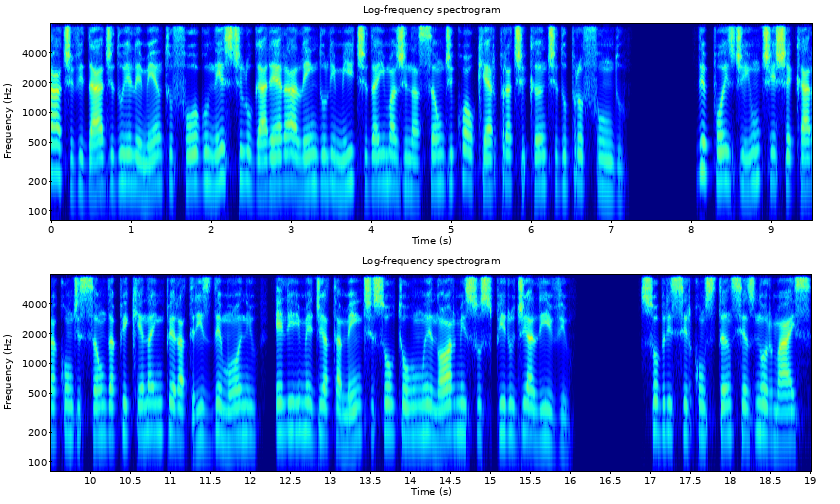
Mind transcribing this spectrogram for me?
A atividade do elemento fogo neste lugar era além do limite da imaginação de qualquer praticante do profundo. Depois de Yunti checar a condição da pequena imperatriz demônio, ele imediatamente soltou um enorme suspiro de alívio. Sobre circunstâncias normais,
